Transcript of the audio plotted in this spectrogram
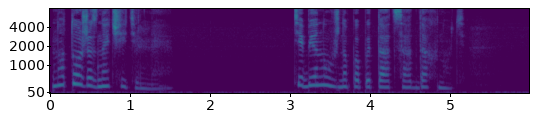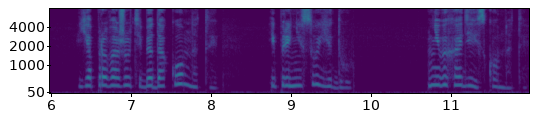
но тоже значительное. Тебе нужно попытаться отдохнуть. Я провожу тебя до комнаты и принесу еду. Не выходи из комнаты.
